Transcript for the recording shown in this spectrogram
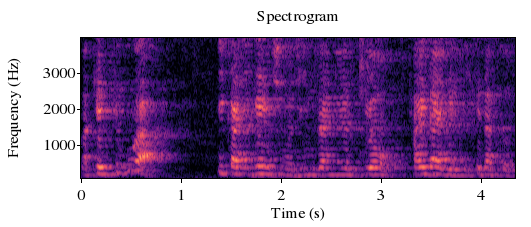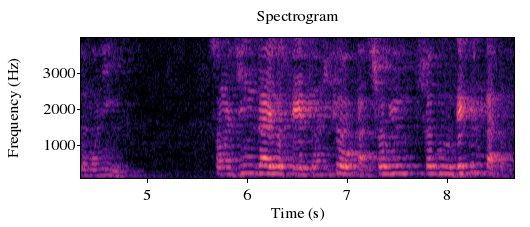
まあ、結局はいかに現地の人材のやる気を最大限に引き出すとともにその人材を正当に評価処遇処遇できるかと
